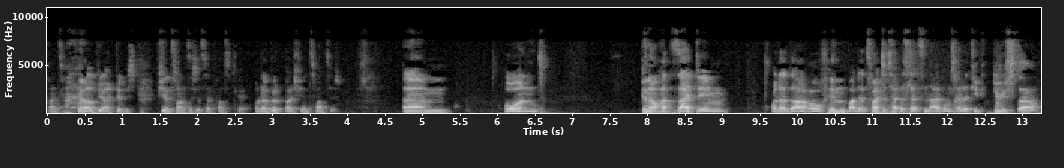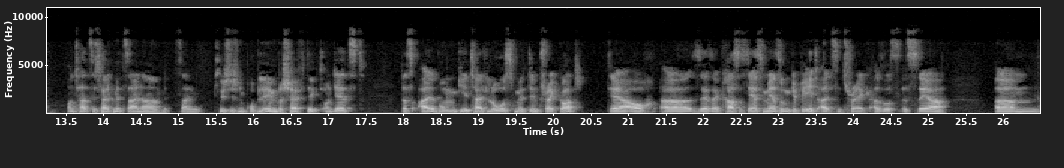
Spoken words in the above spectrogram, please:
23, wie alt bin ich? 24 ist er fast. Okay. Oder wird bald 24. Ähm, und genau, hat seitdem oder daraufhin war der zweite Teil des letzten Albums relativ düster und hat sich halt mit seiner, mit seinen psychischen Problemen beschäftigt und jetzt das Album geht halt los mit dem Track God, der auch äh, sehr, sehr krass ist. Der ist mehr so ein Gebet als ein Track. Also es ist sehr, ähm,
